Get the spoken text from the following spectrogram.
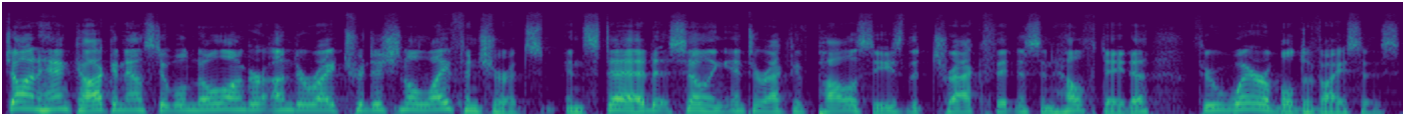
John Hancock announced it will no longer underwrite traditional life insurance, instead, selling interactive policies that track fitness and health data through wearable devices.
